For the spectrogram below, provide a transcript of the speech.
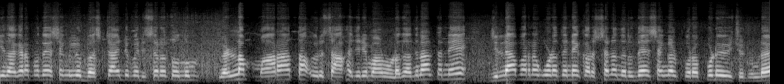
ഈ നഗരപ്രദേശങ്ങളിൽ ബസ് സ്റ്റാൻഡ് പരിസരത്തൊന്നും വെള്ളം മാറാത്ത ഒരു സാഹചര്യമാണുള്ളത്. അതിനാൽ തന്നെ ജില്ലാ ഭരണകൂടത്തിന്റെ കർശന നിർദ്ദേശങ്ങൾ പുറപ്പെടുവിച്ചിട്ടുണ്ട്.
